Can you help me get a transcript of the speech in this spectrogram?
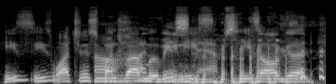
he's he's watching his Oh, SpongeBob I movie and he's naps. he's all good.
